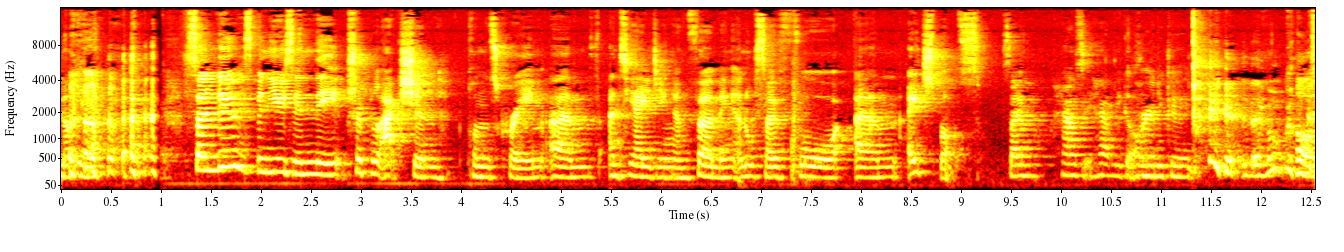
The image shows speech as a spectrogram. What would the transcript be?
Not yet. So Lou has been using the triple action Pond's cream, um, for anti-aging and firming, and also for um, age spots. So how's it? How have you got on? Really good. They've all gone.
